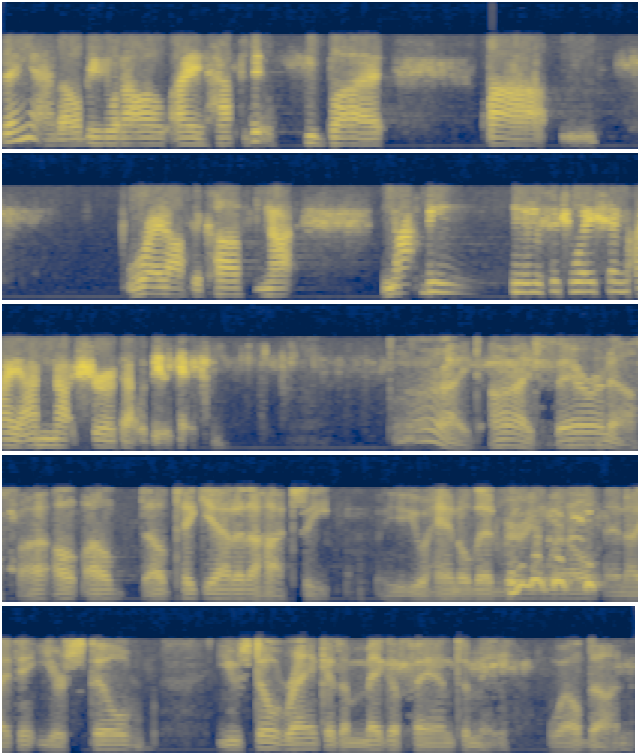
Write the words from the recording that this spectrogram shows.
then yeah, that'll be what I'll I have to do. But uh, right off the cuff, not not being in the situation, I, I'm not sure if that would be the case. All right, all right, fair enough. I'll I'll I'll take you out of the hot seat. You, you handle that very well, and I think you're still you still rank as a mega fan to me. Well done.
